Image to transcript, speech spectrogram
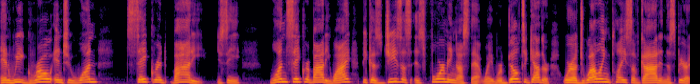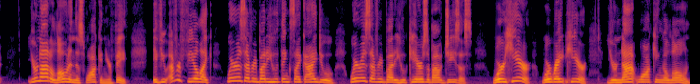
and we grow into one sacred body. You see, one sacred body. Why? Because Jesus is forming us that way. We're built together, we're a dwelling place of God in the Spirit. You're not alone in this walk in your faith. If you ever feel like, where is everybody who thinks like I do? Where is everybody who cares about Jesus? We're here. We're right here. You're not walking alone.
